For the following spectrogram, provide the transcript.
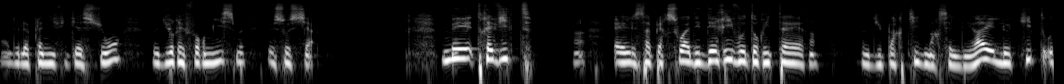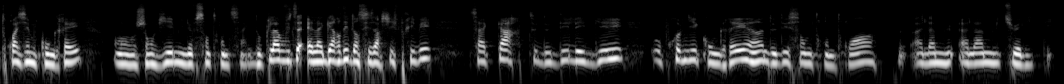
hein, de la planification, du réformisme social. Mais très vite, hein, elle s'aperçoit des dérives autoritaires du parti de Marcel Déat et le quitte au troisième congrès en janvier 1935. Donc là, elle a gardé dans ses archives privées sa carte de délégué au premier congrès hein, de décembre 33 euh, à la, mutualité.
